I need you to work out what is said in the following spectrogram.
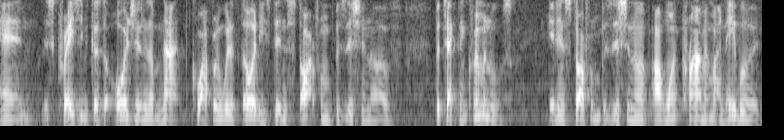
And it's crazy because the origin of not cooperating with authorities didn't start from a position of protecting criminals. It didn't start from a position of I want crime in my neighborhood.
